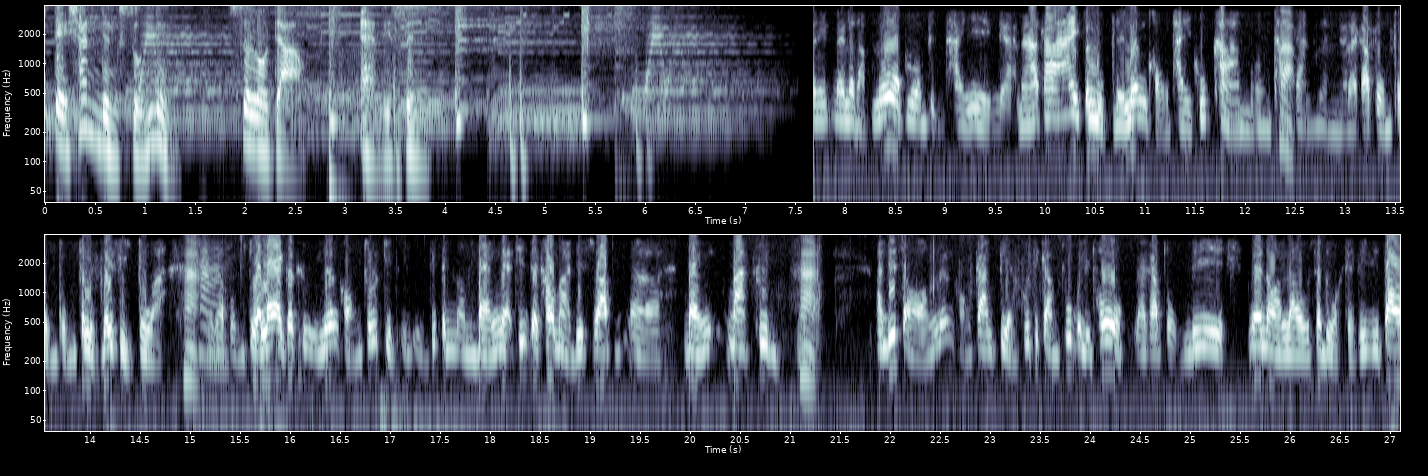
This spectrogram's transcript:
station หนึ่งศูนย์หนึ่ง slow down and listen ในระดับโลกรวมถึงไทยเองเนี่ยนะถ้าให้สรุปในเรื่องของภัยคุกคามของทางการเงินนะครับผมผมผมสรุปได้สี่ตัวนะครับผมตัวแรกก็คือเรื่องของธุรกิจอื่น ๆ ที่เป็น non-bank เนี่ยที่จะเข้ามา disrupt แบงค์มากขึ้น อันที่สองเรื่องของการเปลี่ยนพฤติกรรมผู้บริโภคนะครับ ผมที่แน่นอนเราสะดวกจากดิจิตอล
